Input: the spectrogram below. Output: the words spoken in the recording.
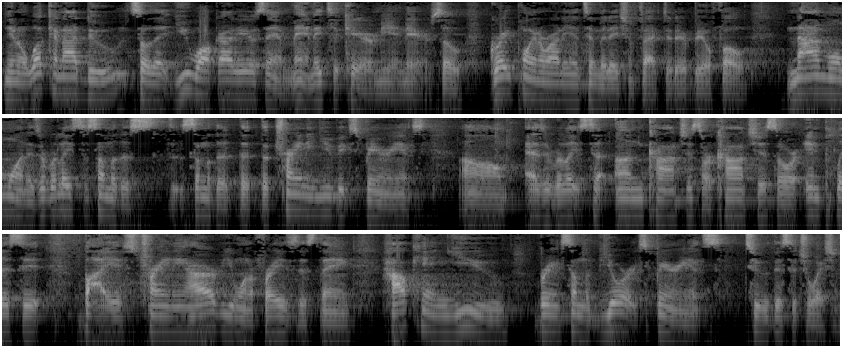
You know, what can I do so that you walk out here saying, "Man, they took care of me in there." So, great point around the intimidation factor there, Bill Foe. 911 as it relates to some of the some of the, the, the training you've experienced um, as it relates to unconscious or conscious or implicit bias training however you want to phrase this thing how can you bring some of your experience to this situation?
